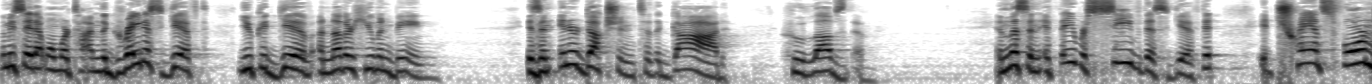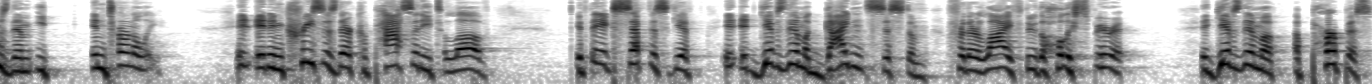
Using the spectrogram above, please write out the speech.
Let me say that one more time. The greatest gift you could give another human being is an introduction to the God who loves them. And listen, if they receive this gift, it, it transforms them e- internally. It, it, increases their capacity to love. If they accept this gift, it, it gives them a guidance system for their life through the Holy Spirit. It gives them a, a purpose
